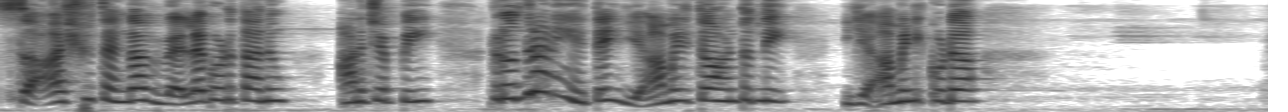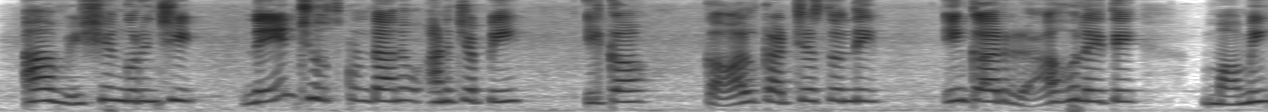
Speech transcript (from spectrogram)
శాశ్వతంగా వెళ్ళగొడతాను అని చెప్పి రుద్రాణి అయితే యామినితో అంటుంది. యామిని కూడా ఆ విషయం గురించి నేను చూసుకుంటాను అని చెప్పి ఇక కాల్ కట్ చేస్తుంది. ఇంకా రాహుల్ అయితే మమ్మీ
